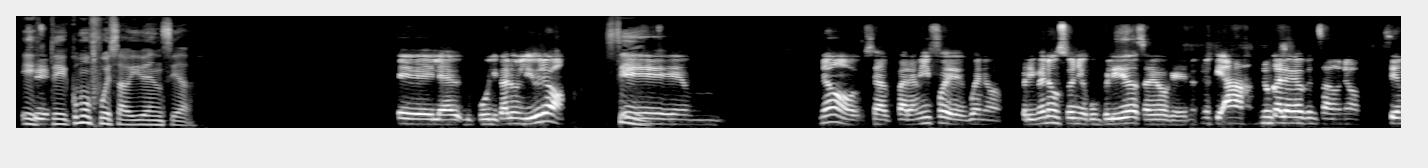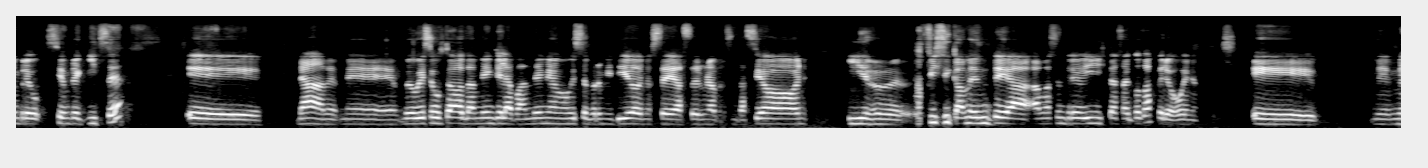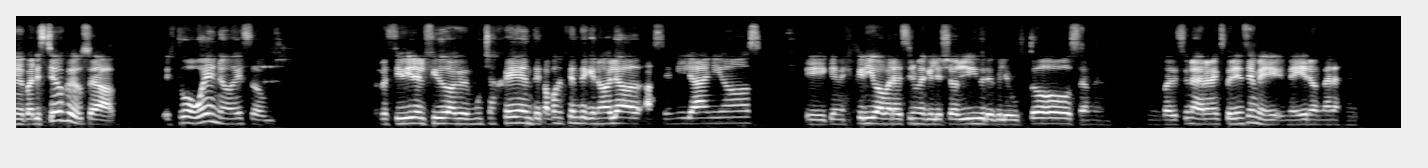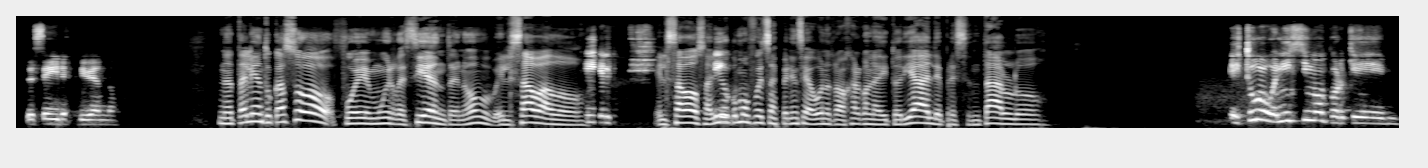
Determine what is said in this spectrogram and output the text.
este, ¿Cómo fue esa vivencia? Eh, ¿Publicar un libro? Sí. Eh, no, o sea, para mí fue, bueno, primero un sueño cumplido, es algo que no, es que, ah, nunca lo había pensado, no, siempre, siempre quise. Eh, nada, me, hubiese gustado también que la pandemia me hubiese permitido, no sé, hacer una presentación, ir físicamente a, más entrevistas, a cosas, pero bueno, eh, me, pareció que, o sea, estuvo bueno eso, recibir el feedback de mucha gente, capaz gente que no hablaba hace mil años, eh, que me escriba para decirme que leyó el libro, que le gustó, o sea, me, pareció una gran experiencia y me, dieron ganas de seguir escribiendo. Natalia, en tu caso fue muy reciente, ¿no? El sábado. El sábado salió. ¿Cómo fue esa experiencia de bueno trabajar con la editorial, de presentarlo? Estuvo buenísimo porque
